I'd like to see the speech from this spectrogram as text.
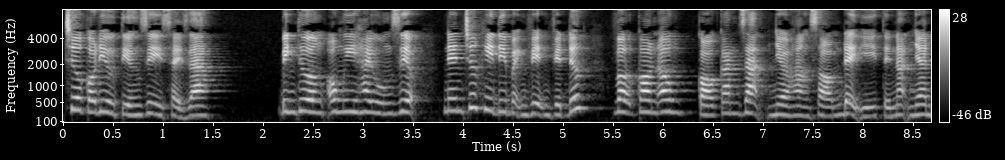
chưa có điều tiếng gì xảy ra. Bình thường, ông Y hay uống rượu, nên trước khi đi bệnh viện Việt Đức, vợ con ông có căn dặn nhờ hàng xóm để ý tới nạn nhân.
